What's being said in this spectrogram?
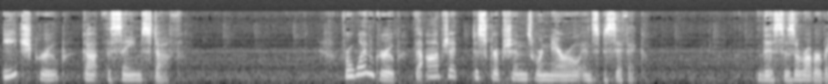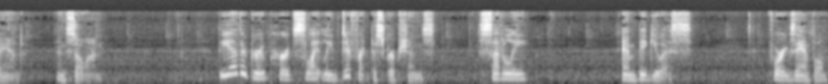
Each group got the same stuff. For one group, the object descriptions were narrow and specific. This is a rubber band, and so on. The other group heard slightly different descriptions, subtly ambiguous. For example,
